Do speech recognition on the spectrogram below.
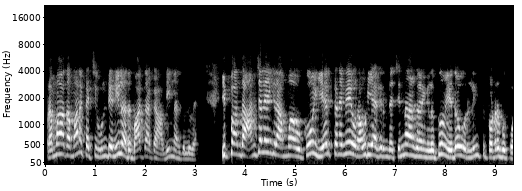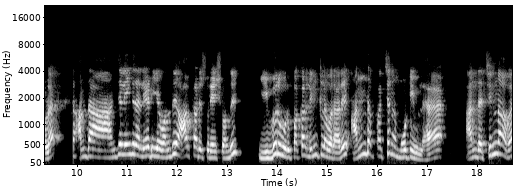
பிரமாதமான கட்சி உண்டெனில் அது பாஜக அப்படின்னு நான் சொல்லுவேன். இப்ப அந்த அஞ்சலைங்கிற அம்மாவுக்கும் ஏற்கனவே ஒரு ரவுடியாக இருந்த சின்னாங்கிறவங்களுக்கும் ஏதோ ஒரு லிங்க் தொடர்பு போல அந்த அஞ்சலிங்கிற லேடிய வந்து ஆற்காடு சுரேஷ் வந்து இவர் ஒரு பக்கம் லிங்க்ல வராரு. அந்த பிரச்சனை மோட்டிவ்ல அந்த சின்னாவை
